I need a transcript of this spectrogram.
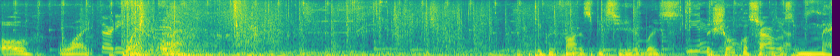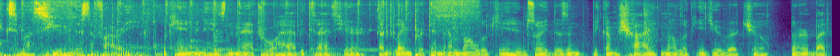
Oh, why? 30 Why? Oh. I think we found a species here, boys. The Shokosaurus Maximus here in the safari. Look at him in his natural habitat here. And let me pretend that I'm not looking at him so he doesn't become shy. I'm not looking at you, bro. Chill. Don't worry about it.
